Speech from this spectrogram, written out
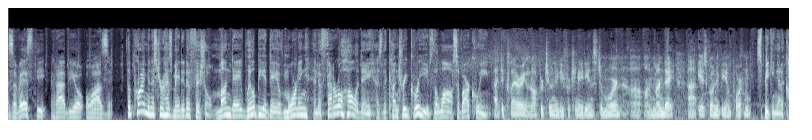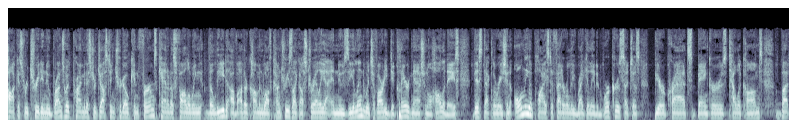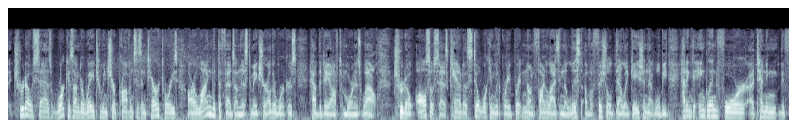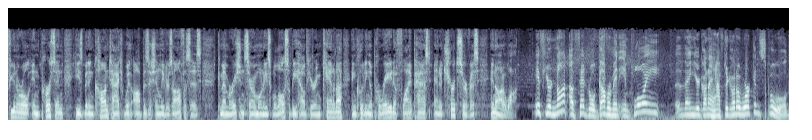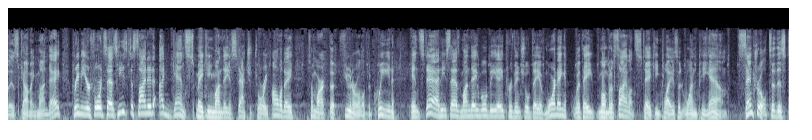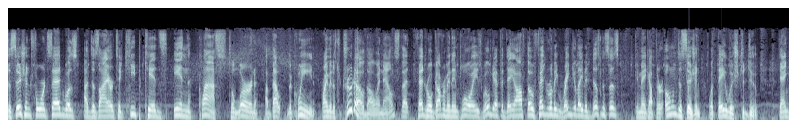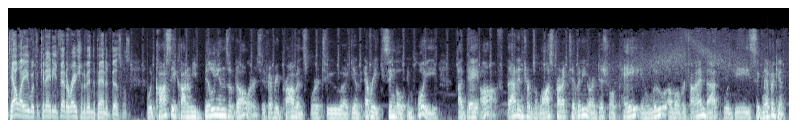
Za vesti Radio Oaze. The Prime Minister has made it official. Monday will be a day of mourning and a federal holiday as the country grieves the loss of our Queen. Uh, declaring an opportunity for Canadians to mourn uh, on Monday uh, is going to be important. Speaking at a caucus retreat in New Brunswick, Prime Minister Justin Trudeau confirms Canada's following the lead of other Commonwealth countries like Australia and New Zealand, which have already declared national holidays. This declaration only applies to federally regulated workers such as bureaucrats, bankers, telecoms, but Trudeau says work is underway to ensure provinces and territories are aligned with the feds on this to make sure other workers have the day off to mourn as well. Trudeau also says Canada is still working with Great Britain on finalizing the list of official delegation that will be heading to England for attending the funeral in person. He's been in contact with opposition leaders' offices. Commemoration ceremonies will also be held here in Canada, including a parade, a fly past, and a church service in Ottawa. If you're not a federal government employee, then you're going to have to go to work and school this coming Monday. Premier Ford says he's decided against making Monday a statutory holiday to mark the funeral of the Queen. Instead, he says Monday will be a provincial day of mourning with a moment of silence taking place at 1 p.m. Central to this decision, Ford said, was a desire to keep kids in class to learn about the Queen. Prime Minister Trudeau, though, announced that federal government employees will get the day off, though federally regulated businesses can make up their own decision what they wish to do. Dan Kelly with the Canadian Federation of Independent Business. Would cost the economy billions of dollars if every province were to uh, give every single employee a day off. That, in terms of lost productivity or additional pay in lieu of overtime, that would be significant.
